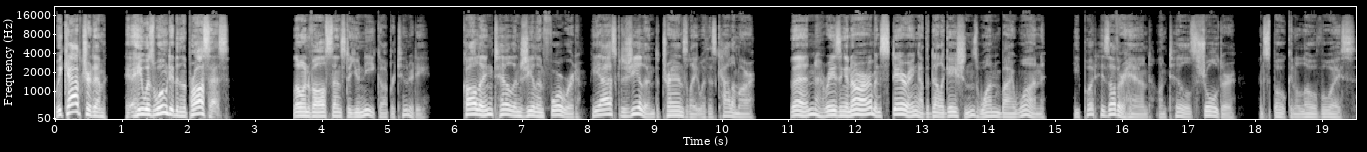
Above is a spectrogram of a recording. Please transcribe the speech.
We captured him. He was wounded in the process. Lowenval sensed a unique opportunity. Calling Till and Gillen forward, he asked Gillen to translate with his Calamar. Then, raising an arm and staring at the delegations one by one, he put his other hand on Till's shoulder and spoke in a low voice.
